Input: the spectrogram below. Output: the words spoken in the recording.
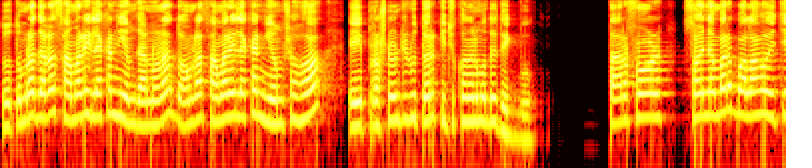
তো তোমরা যারা সামারি লেখার নিয়ম জানো না, তো আমরা সামারি লেখার নিয়ম সহ এই প্রশ্নটির উত্তর কিছুক্ষণের মধ্যে দেখব। তারপর ছয় নাম্বার বলা হয়েছে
